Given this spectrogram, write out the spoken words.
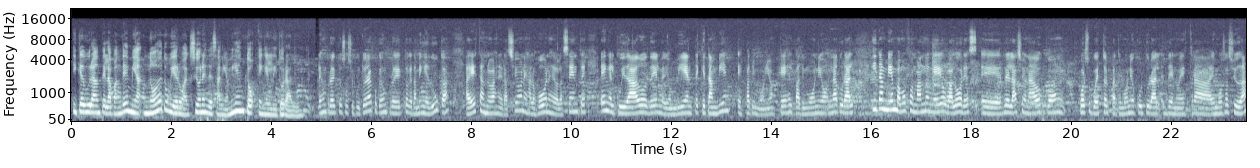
y que durante la pandemia no detuvieron acciones de saneamiento en el litoral. Es un proyecto sociocultural porque es un proyecto que también educa a estas nuevas generaciones, a los jóvenes y adolescentes, en el cuidado del medio ambiente, que también es patrimonio, que es el patrimonio natural, y también vamos formando en ellos valores eh, relacionados con, por supuesto, el patrimonio cultural de nuestra hermosa ciudad,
